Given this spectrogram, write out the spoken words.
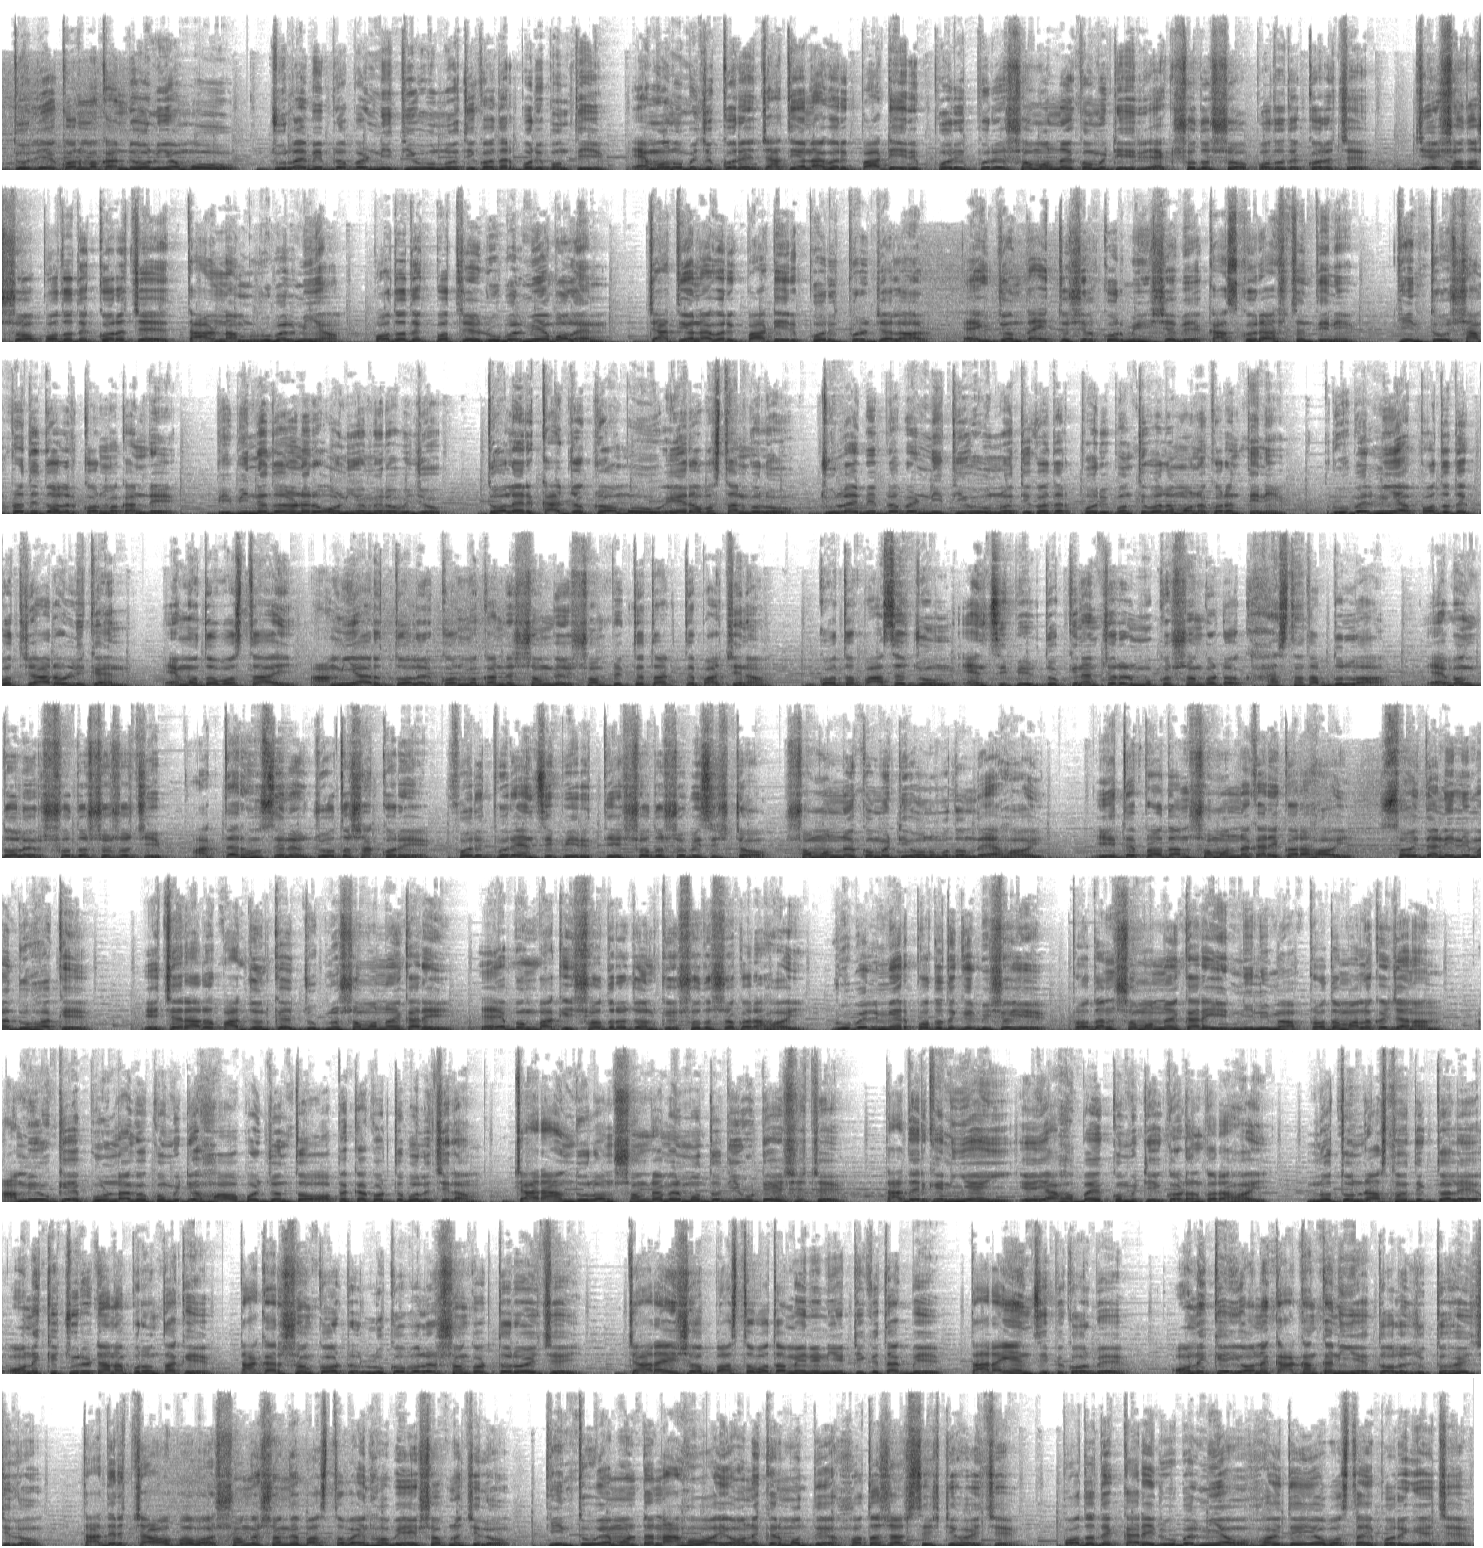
দলীয় কর্মকাণ্ড অনিয়ম ও জুলাই বিপ্লবের নীতি ও নৈতিকতার পরিপন্থী। এমন অভিযোগ করে জাতীয় নাগরিক পার্টির ফরিদপুরের সমন্বয় কমিটির এক সদস্য পদত্যাগ করেছে। যে সদস্য পদত্যাগ করেছে তার নাম রুবেল মিয়া। পদত্যাগপত্রে রুবেল মিয়া বলেন, জাতীয় নাগরিক পার্টির ফরিদপুর জেলার একজন দায়িত্বশীল কর্মী হিসেবে কাজ করে আসছেন তিনি। কিন্তু সাম্প্রতিক দলের কর্মকাণ্ডে বিভিন্ন ধরনের অনিয়মের অভিযোগ। দলের কার্যক্রম ও এর অবস্থানগুলো জুলাই বিপ্লবের নীতি ও নৈতিকতার পরিপন্থী বলে মনে করেন তিনি। রুবেল মিয়া পদত্যাগপত্রে আরও লিখেন, এমত অবস্থায় আমি আর দলের কর্মকাণ্ডের সঙ্গে সম্পৃক্ত থাকতে পারছি না। গত পাঁচে জুন এনসিপির দক্ষিণাঞ্চলের মুখ্য সংগঠক হাসনাত আবদুল্লাহ এবং দলের সদস্য সচিব আক্তার হোসেনের যৌথ স্বাক্ষরে ফরিদপুর এনসিপির তেইশ সদস্য বিশিষ্ট সমন্বয় কমিটি অনুমোদন দেয়া হয়। এতে প্রধান সমন্বয়কারী করা হয় সৈদা নীলিমা দুহাকে। এছাড়া আরও পাঁচজনকে যুগ্ম সমন্বয়কারী এবং বাকি সতেরো জনকে সদস্য করা হয়। রুবেল মিয়ার পদত্যাগের বিষয়ে প্রধান সমন্বয়কারী নীলিমা প্রথম আলোকে জানান, আমি ওকে পূর্ণাঙ্গ কমিটি হওয়া পর্যন্ত অপেক্ষা করতে বলেছিলাম। যারা আন্দোলন সংগ্রামের মধ্য দিয়ে উঠে এসেছে তাদেরকে নিয়েই এই আহ্বায়ক কমিটি গঠন করা হয়। নতুন রাজনৈতিক দলে অনেক কিছুরই টানাপোড়ন থাকে। টাকার সংকট, লোকবলের সংকট তো রয়েছেই। যারা এসব বাস্তবতা মেনে নিয়ে টিকে থাকবে, তারাই এনসিপি করবে। অনেকেই অনেক আকাঙ্ক্ষা নিয়ে দলে যুক্ত হয়েছিল। তাদের চাওয়া পাওয়া সঙ্গে সঙ্গে বাস্তবায়ন হবে এই স্বপ্ন ছিল। কিন্তু এমনটা না হওয়ায় অনেকের মধ্যে হতাশার সৃষ্টি হয়েছে। পদত্যাগকারী রুবেল মিয়াও হয়তো এই অবস্থায় পড়ে গিয়েছে।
